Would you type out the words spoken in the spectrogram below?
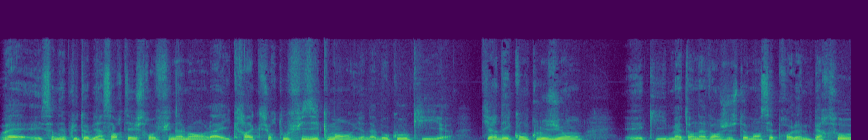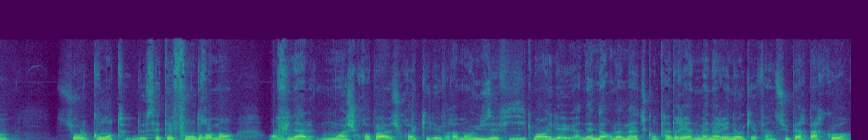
Ouais, et il s'en est plutôt bien sorti, je trouve, finalement. Là, il craque surtout physiquement. Il y en a beaucoup qui euh, tirent des conclusions et qui mettent en avant justement ces problèmes perso sur le compte de cet effondrement. En mm. finale, moi, je crois pas. Je crois qu'il est vraiment usé physiquement. Il a eu un énorme match contre Adrian Manarino qui a fait un super parcours,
